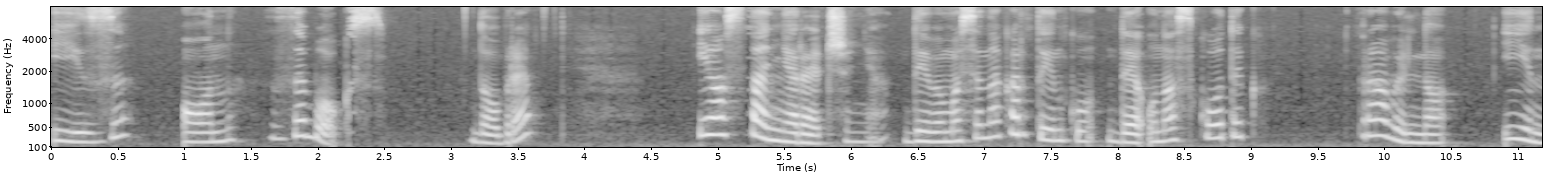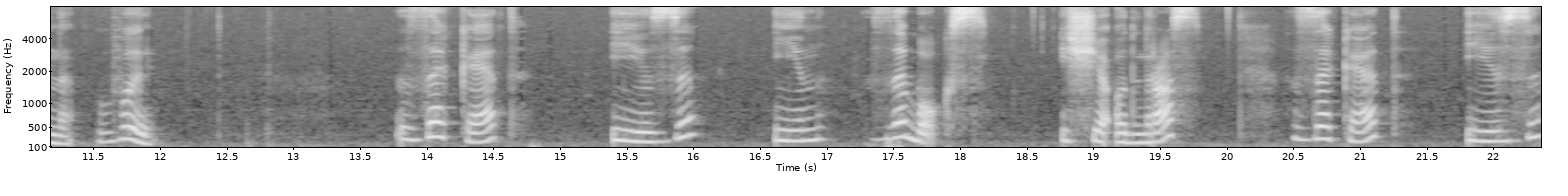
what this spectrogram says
is on the box. Добре. І останнє речення. Дивимося на картинку, де у нас котик. Правильно, in в. The cat is in the box. І ще один раз. The cat is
